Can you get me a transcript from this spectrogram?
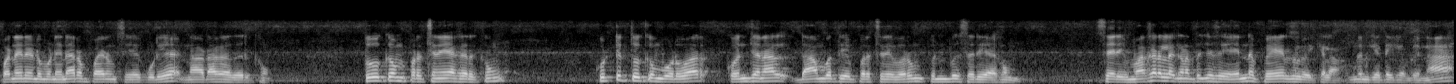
பன்னிரெண்டு மணி நேரம் பயணம் செய்யக்கூடிய நாடாக அது இருக்கும். தூக்கம் பிரச்சனையாக இருக்கும். குட்டி தூக்கம் போடுவார். கொஞ்ச நாள் தாம்பத்திய பிரச்சனை வரும். பின்பு சரியாகும். சரி மகர லக்னத்துக்கு சரி என்ன பெயர்கள் வைக்கலாம் அப்படின்னு கேட்டீங்க அப்படின்னா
